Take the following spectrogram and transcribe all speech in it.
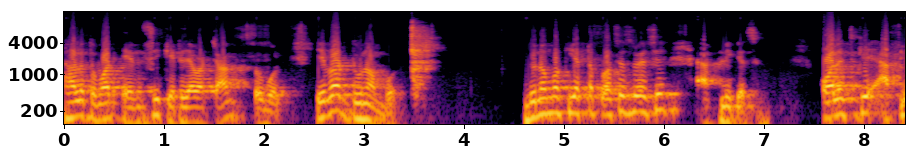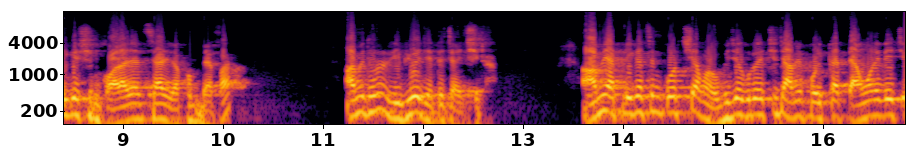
তাহলে তোমার এনসি কেটে যাওয়ার চান্স প্রবল। এবার দু নম্বর। দু নম্বর কি একটা প্রসেস রয়েছে? অ্যাপ্লিকেশন কলেজকে অ্যাপ্লিকেশন করা যায় স্যার, এরকম ব্যাপার। আমি ধরুন রিভিউ যেতে চাইছি না। আমি অ্যাপ্লিকেশন করছি, আমার অভিযোগ রয়েছে যে আমি পরীক্ষা তেমনই দিয়েছি,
